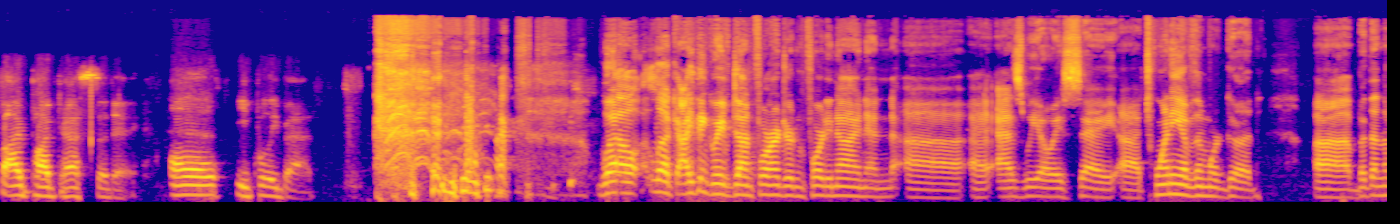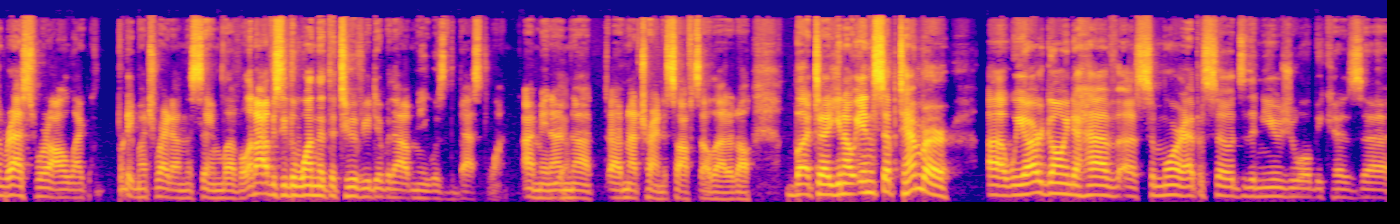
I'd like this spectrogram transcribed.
five podcasts a day, all equally bad. well, look, I think we've done 449, and uh, as we always say, uh, 20 of them were good. Uh, but then the rest were all like pretty much right on the same level. And obviously, the one that the two of you did without me was the best one. I mean, I'm not, I'm not trying to soft sell that at all. But uh, you know, in September, uh, we are going to have uh, some more episodes than usual because uh,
